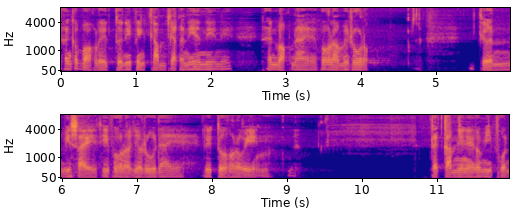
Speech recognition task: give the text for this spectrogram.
ท่านก็บอกเลยตัวนี้เป็นกรรมจากอันนี้อันนี้นี่ท่านบอกได้พวกเราไม่รู้หรอก เกินวิสัยที่พวกเราจะรู้ได้ด้วยตัวของเราเอง แต่กรรมยังไงก็มีผล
